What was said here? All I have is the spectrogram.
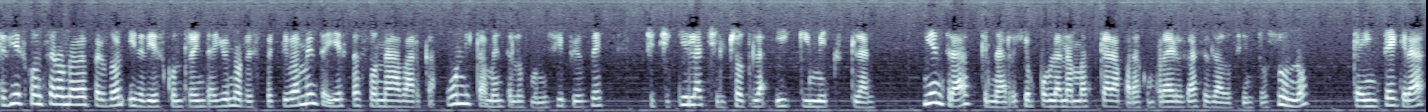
de 10,09, perdón, y de 10,31 respectivamente, y esta zona abarca únicamente los municipios de Chichiquila, Chilchotla y Quimixtlán. Mientras que en la región poblana más cara para comprar el gas es la 201, que integra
